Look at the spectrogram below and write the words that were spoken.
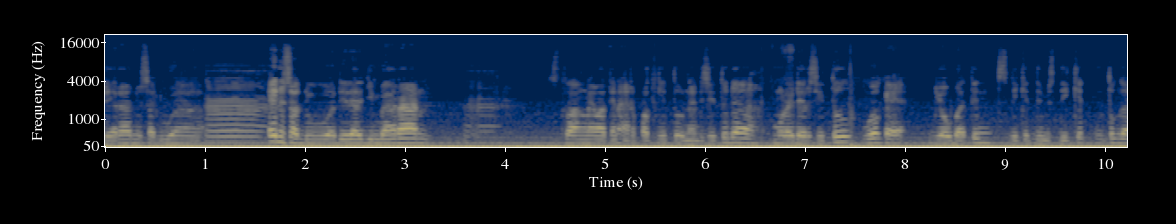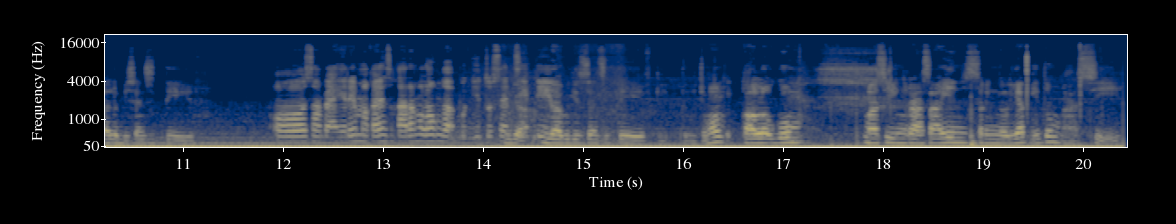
daerah Nusa Dua. Hmm, eh Nusa Dua di daerah Jimbaran. Mm-mm. setelah ngelewatin airport gitu. Nah di situ dah mulai dari situ gue kayak diobatin sedikit demi sedikit untuk nggak lebih sensitif. Oh sampai akhirnya makanya sekarang lo nggak begitu sensitif? nggak begitu sensitif gitu. Cuma kalau gue masih ngerasain sering ngeliat gitu masih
